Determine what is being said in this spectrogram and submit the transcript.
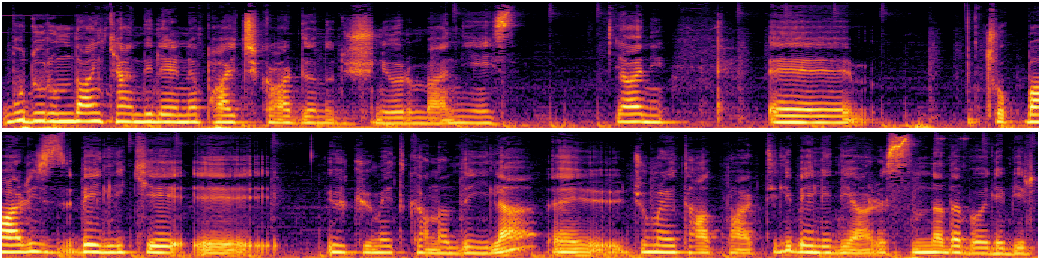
bu durumdan kendilerine pay çıkardığını düşünüyorum ben niye yani e, çok bariz belli ki e, hükümet kanadıyla e, Cumhuriyet Halk Partili belediye arasında da böyle bir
